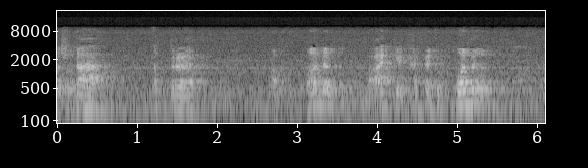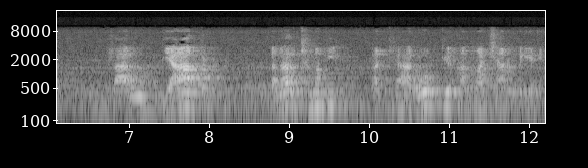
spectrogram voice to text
वस्तुतः तत्र पद वाक्य घटक पद सारूप्यात् तदर्थमपि अध्यारोप्य अन्वाख्यानं क्रियते।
